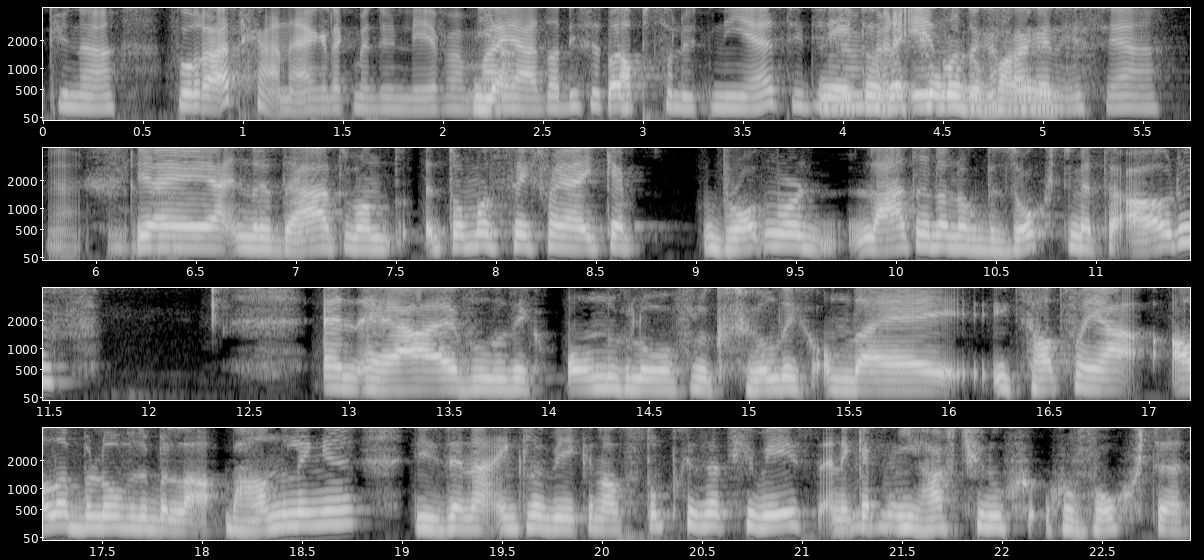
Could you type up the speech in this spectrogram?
kunnen vooruitgaan eigenlijk met hun leven. Maar ja, dat is het absoluut niet. Hè. Dit is een veredelde gevangenis. Ja, ja, ja, ja, ja, inderdaad. Want Thomas zegt van ja, ik heb Broadmoor later dan nog bezocht met de ouders. En ja, hij voelde zich ongelooflijk schuldig, omdat hij iets had van, ja, alle beloofde behandelingen, die zijn na enkele weken al stopgezet geweest en ik heb mhm. niet hard genoeg gevochten.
